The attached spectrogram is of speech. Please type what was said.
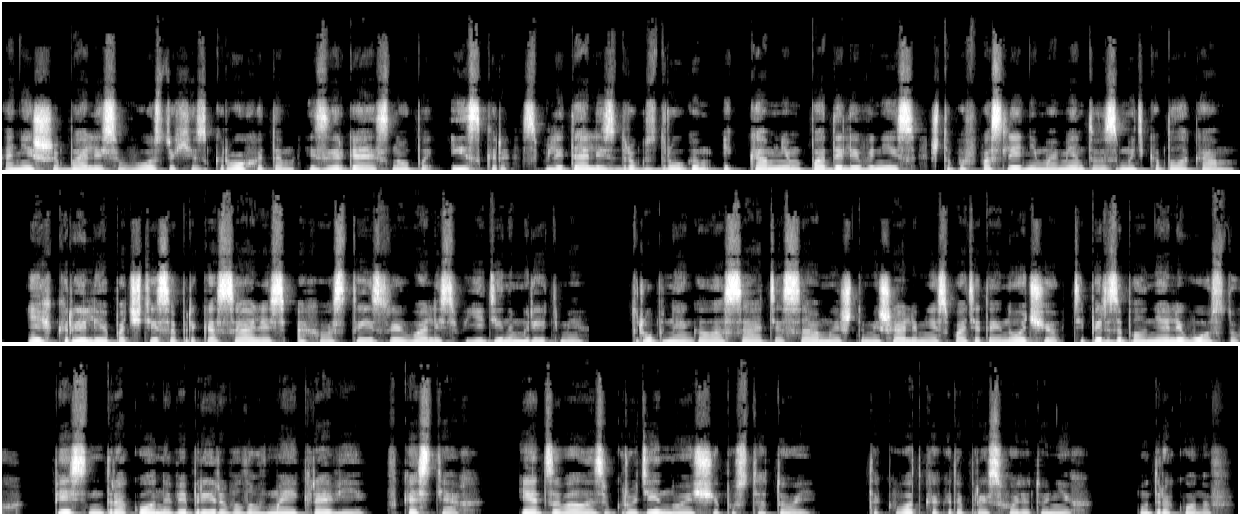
Они сшибались в воздухе с грохотом, извергая снопы искр, сплетались друг с другом и камнем падали вниз, чтобы в последний момент взмыть к облакам. Их крылья почти соприкасались, а хвосты извивались в едином ритме. Трубные голоса, те самые, что мешали мне спать этой ночью, теперь заполняли воздух. Песнь дракона вибрировала в моей крови, в костях, и отзывалась в груди ноющей пустотой. Так вот, как это происходит у них, у драконов.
